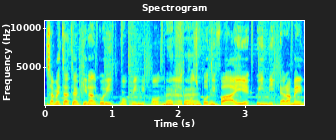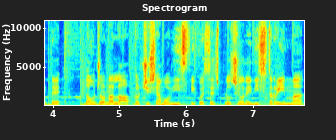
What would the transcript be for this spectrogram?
siamo entrati anche in algoritmo quindi con, eh, con Spotify e quindi chiaramente da un giorno all'altro ci siamo visti questa esplosione di stream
